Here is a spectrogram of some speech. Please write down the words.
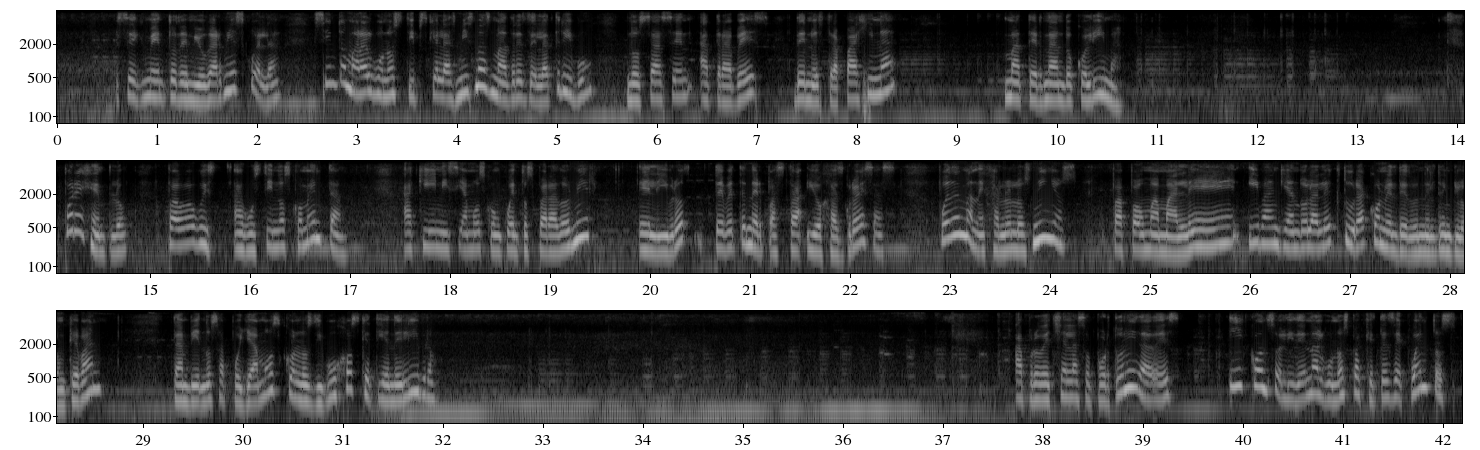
segmento de mi hogar, mi escuela, sin tomar algunos tips que las mismas madres de la tribu nos hacen a través de nuestra página Maternando Colima. Por ejemplo, Pau Agustín nos comenta, aquí iniciamos con cuentos para dormir. El libro debe tener pasta y hojas gruesas. Pueden manejarlo los niños. Papá o mamá leen y van guiando la lectura con el dedo en el renglón que van. También nos apoyamos con los dibujos que tiene el libro. Aprovechen las oportunidades y consoliden algunos paquetes de cuentos.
